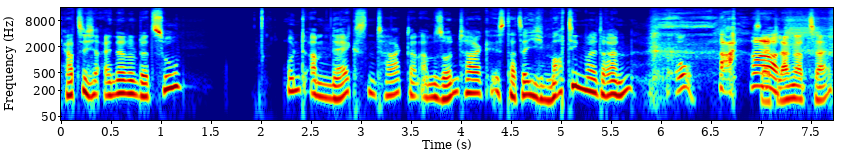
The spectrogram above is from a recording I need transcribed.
Herzliche Einladung dazu. Und am nächsten Tag, dann am Sonntag, ist tatsächlich Martin mal dran. Oh, seit langer Zeit.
